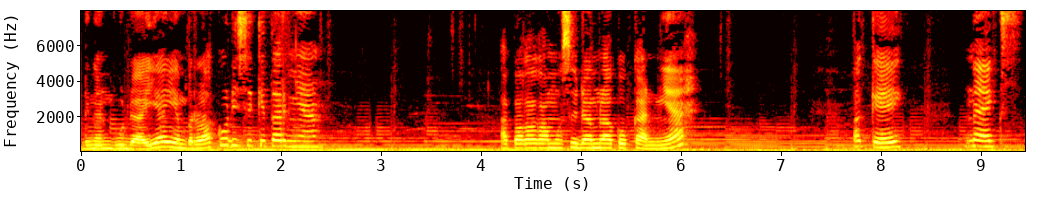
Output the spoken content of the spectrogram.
dengan budaya yang berlaku di sekitarnya. Apakah kamu sudah melakukannya? Oke, okay, next.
